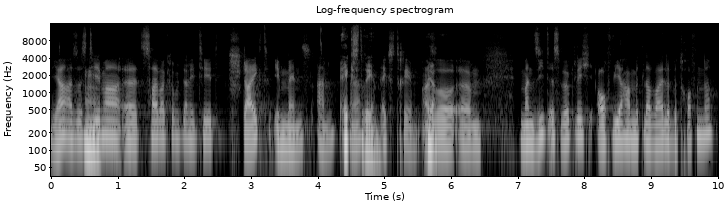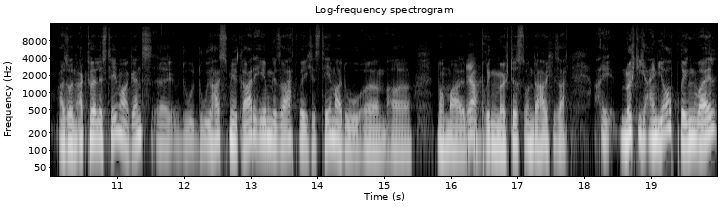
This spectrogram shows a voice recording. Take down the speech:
Ja, also das Mhm. Thema äh, Cyberkriminalität steigt immens an. Extrem. Ja? Extrem. Also ähm, man sieht es wirklich, auch wir haben mittlerweile Betroffene. Also ein aktuelles Thema, ganz, äh, du, du hast mir gerade eben gesagt, welches Thema du ähm, äh, nochmal Ja. bringen möchtest. Und da habe ich gesagt, äh, möchte ich eigentlich auch bringen, weil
